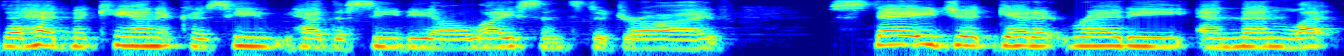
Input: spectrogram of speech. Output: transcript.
the head mechanic because he had the CDL license to drive, stage it, get it ready, and then let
